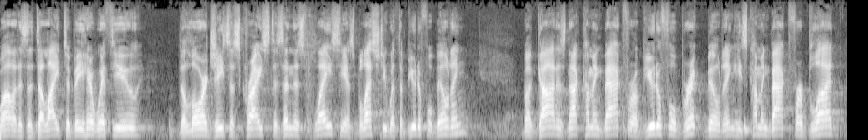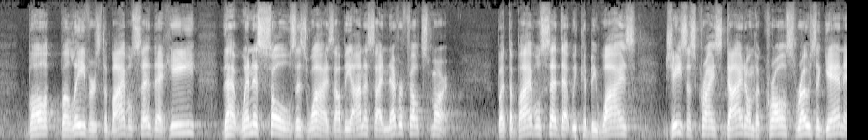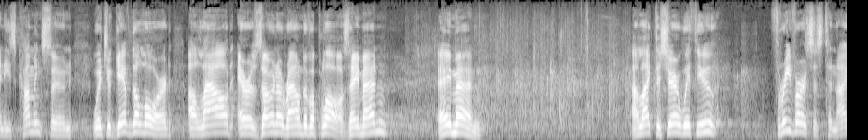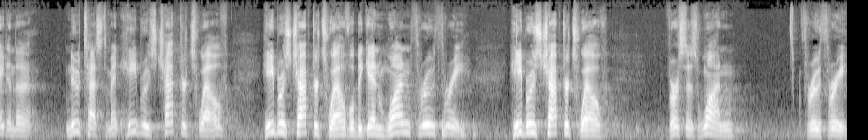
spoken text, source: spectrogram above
Well, it is a delight to be here with you. The Lord Jesus Christ is in this place. He has blessed you with a beautiful building. But God is not coming back for a beautiful brick building. He's coming back for blood bought believers. The Bible said that he that winneth souls is wise. I'll be honest, I never felt smart. But the Bible said that we could be wise. Jesus Christ died on the cross, rose again, and he's coming soon. Would you give the Lord a loud Arizona round of applause? Amen. Amen. I'd like to share with you three verses tonight in the New Testament, Hebrews chapter 12. Hebrews chapter 12 will begin 1 through 3. Hebrews chapter 12, verses 1 through 3.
